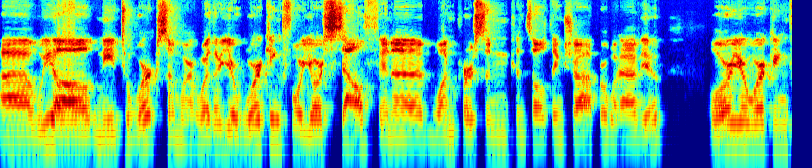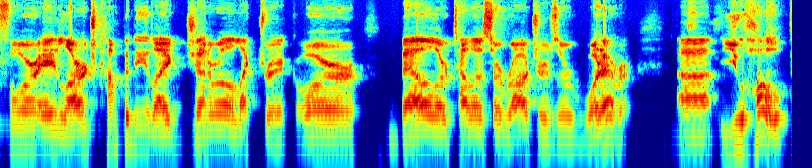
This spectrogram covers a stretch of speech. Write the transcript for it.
uh, we all need to work somewhere, whether you're working for yourself in a one person consulting shop or what have you, or you're working for a large company like General Electric or Bell or Telus or Rogers or whatever. Uh, you hope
